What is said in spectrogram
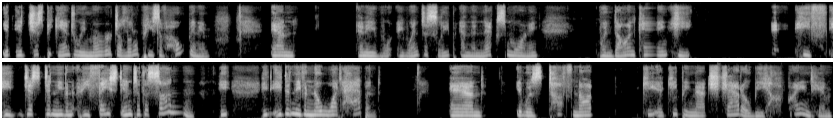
it, it just began to emerge a little piece of hope in him. And and he he went to sleep and the next morning when dawn came, he eh, he he just didn't even he faced into the sun. He he he didn't even know what happened, and it was tough not keep, eh, keeping that shadow behind him,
